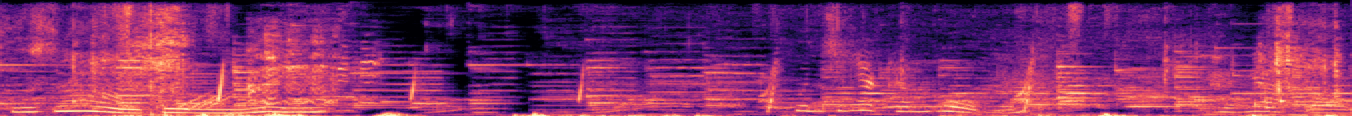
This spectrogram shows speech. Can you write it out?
ผู้สาวคนนี้คน ฉันอยากทำผมฉันอยากลอง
